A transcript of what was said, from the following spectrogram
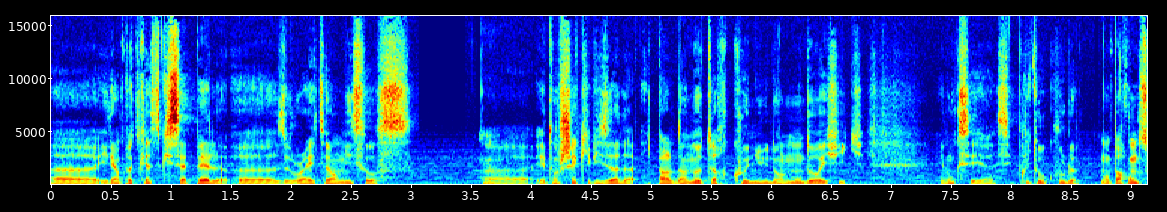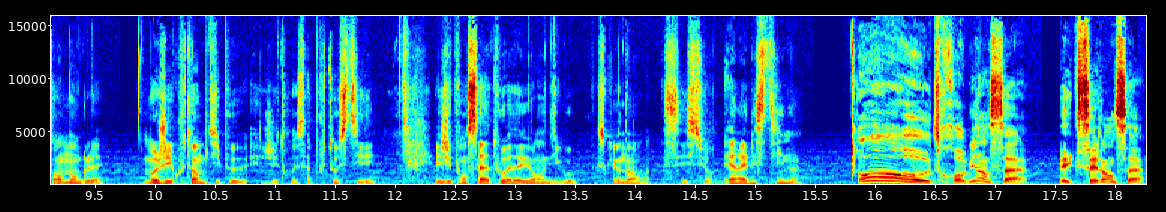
Euh, il a un podcast qui s'appelle The Writer Mythos. Et dans chaque épisode, il parle d'un auteur connu dans le monde horrifique. Et donc c'est plutôt cool. Bon par contre c'est en anglais. Moi j'ai écouté un petit peu et j'ai trouvé ça plutôt stylé. Et j'ai pensé à toi d'ailleurs Indigo, parce a un, c'est sur R.L. Stein. Oh, trop bien ça Excellent ça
